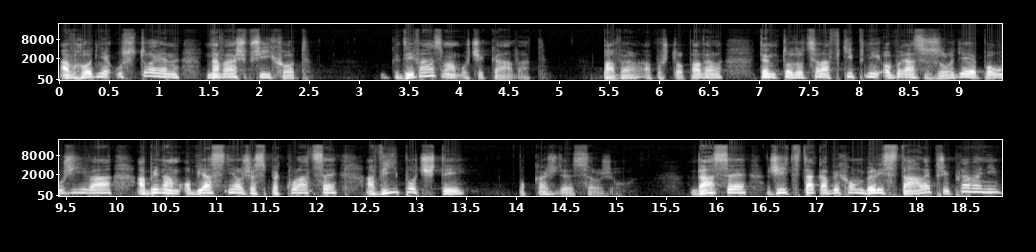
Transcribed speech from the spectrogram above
a vhodně ustrojen na váš příchod. Kdy vás mám očekávat? Pavel, apoštol Pavel, tento docela vtipný obraz zloděje používá, aby nám objasnil, že spekulace a výpočty po každé selžou. Dá se žít tak, abychom byli stále připraveni?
